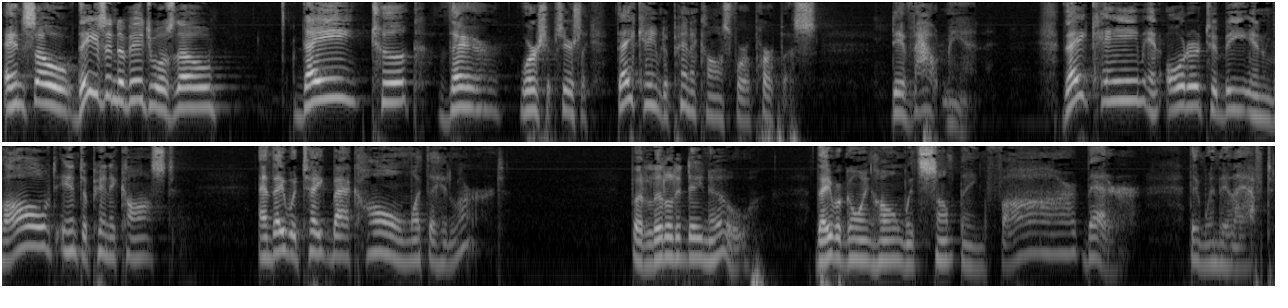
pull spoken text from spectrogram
And so these individuals though, they took their worship seriously. They came to Pentecost for a purpose. Devout men. They came in order to be involved into Pentecost and they would take back home what they had learned. But little did they know they were going home with something far better than when they left.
